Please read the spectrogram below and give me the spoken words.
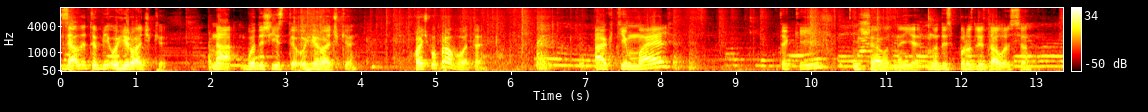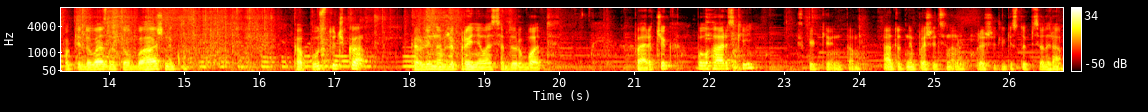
Взяли тобі огірочки. На, будеш їсти огірочки. Хочеш попробувати? Актімель. Такий. І ще одне є. Ну десь порозліталося. Поки довезли, то в багажнику. Капусточка. Кароліна вже прийнялася до роботи. Перчик болгарський. Скільки він там? А, тут не пише ціна, пише тільки 150 грам.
